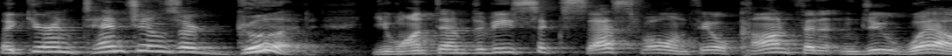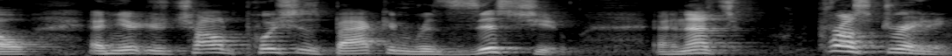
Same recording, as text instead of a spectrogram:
Like your intentions are good. You want them to be successful and feel confident and do well, and yet your child pushes back and resists you. And that's frustrating.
